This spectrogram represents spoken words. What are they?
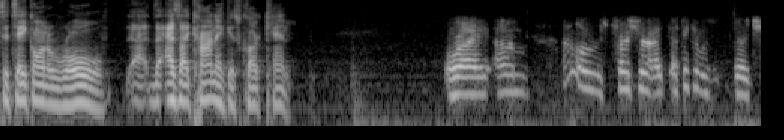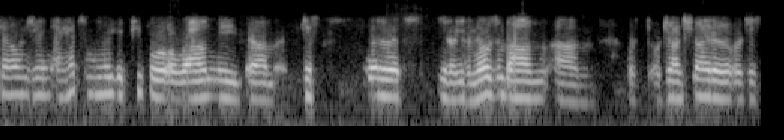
to take on a role uh, as iconic as Clark Kent. Right. Um, I don't know if it was pressure. I, I, think it was very challenging. I had some really good people around me, um, just whether it's, you know, even Rosenbaum um, or, or, John Schneider or just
